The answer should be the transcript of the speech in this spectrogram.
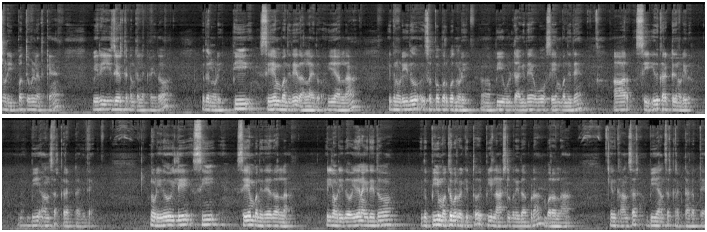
ನೋಡಿ, ಇಪ್ಪತ್ತೇಳನೇದಕ್ಕೆ ವೆರಿ ಈಸಿ ಇರ್ತಕ್ಕಂಥ ಲೆಕ್ಕ ಇದು. ಇದಲ್ಲಿ ನೋಡಿ, ಪಿ ಸೇಮ್ ಬಂದಿದೆ ಇದಲ್ಲ ಇದು, ಎ ಅಲ್ಲ. ಇದು ನೋಡಿ, ಇದು ಸ್ವಲ್ಪ ಬರ್ಬೋದು ನೋಡಿ. ಪಿ ಉಲ್ಟಾಗಿದೆ, ಓ ಸೇಮ್ ಬಂದಿದೆ, ಆರ್, ಸಿ, ಇದು ಕರೆಕ್ಟ್ ಇದೆ ನೋಡಿ ಇದು. ಬಿ ಆನ್ಸರ್ ಕರೆಕ್ಟ್ ಆಗಿದೆ. ನೋಡಿ, ಇದು ಇಲ್ಲಿ ಸಿ ಸೇಮ್ ಬಂದಿದೆ ಅದು ಅಲ್ಲ. ಇಲ್ಲಿ ನೋಡಿ, ಇದು ಏನಾಗಿದೆ ಇದು? ಇದು ಪಿ ಮೊದಲು ಬರಬೇಕಿತ್ತು, ಪಿ ಲಾಸ್ಟಲ್ಲಿ ಬಂದಿದೆ ಕೂಡ ಬರೋಲ್ಲ. ಇದಕ್ಕೆ ಆನ್ಸರ್ ಬಿ ಆನ್ಸರ್ ಕರೆಕ್ಟ್ ಆಗುತ್ತೆ.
